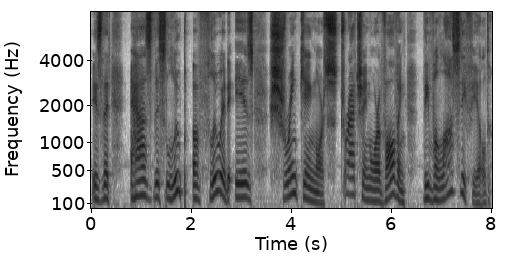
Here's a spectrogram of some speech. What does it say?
is that as this loop of fluid is shrinking or stretching or evolving, the velocity field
